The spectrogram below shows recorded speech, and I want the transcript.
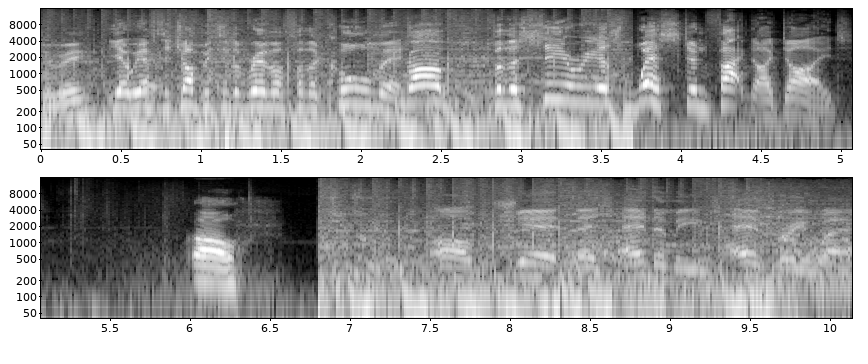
Do we? Yeah, we have to jump into the river for the coolness. For the serious Western fact I died. Oh. Oh shit, there's enemies everywhere.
